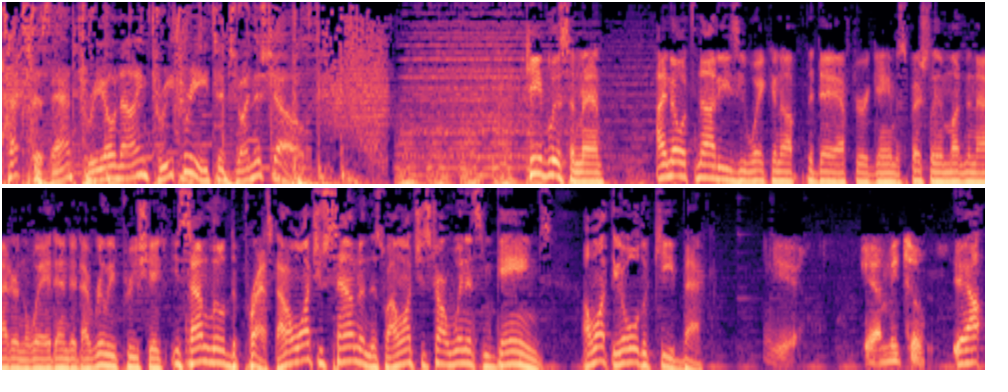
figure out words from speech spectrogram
Text us at 30933 to join the show. Keep listen, man. I know it's not easy waking up the day after a game, especially a Monday nighter and the way it ended. I really appreciate you. You sound a little depressed. I don't want you sounding this way. I want you to start winning some games. I want the old Aqib back. Yeah. Yeah, me too. Yeah.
